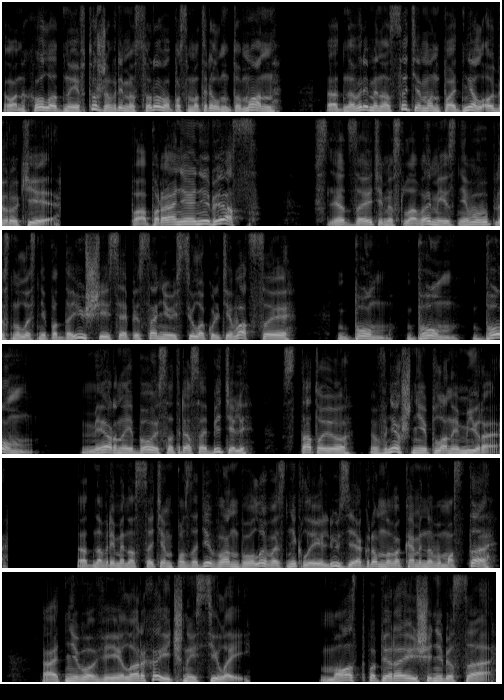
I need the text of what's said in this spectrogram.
Он холодно и в то же время сурово посмотрел на туман. Одновременно с этим он поднял обе руки. «Попрание небес!» Вслед за этими словами из него выплеснулась неподдающаяся описанию сила культивации. Бум, бум, бум! Мерный бой сотряс обитель, статую, внешние планы мира. Одновременно с этим позади Ван Буэлэ возникла иллюзия огромного каменного моста, от него веяло архаичной силой. Мост, попирающий небеса.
